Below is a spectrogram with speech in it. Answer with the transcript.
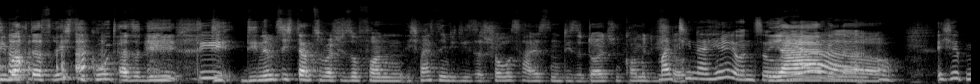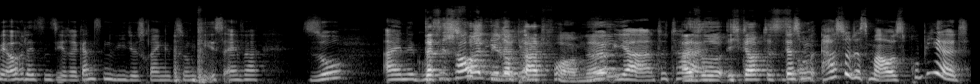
die macht das richtig gut. Also die, die, die, die, nimmt sich dann zum Beispiel so von, ich weiß nicht, wie diese Shows heißen, diese deutschen Comedy-Shows. Martina Hill und so. Ja, ja. genau. Ich habe mir auch letztens ihre ganzen Videos reingezogen. Die ist einfach so eine gute Das ist voll ihre Plattform, ne? Ja, total. Also ich glaube, das ist. Das, hast du das mal ausprobiert?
